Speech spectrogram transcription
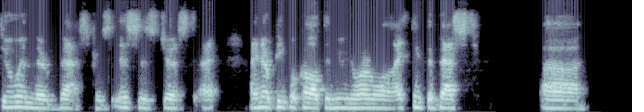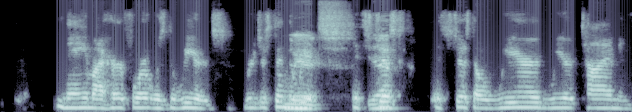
doing their best because this is just, I, I, know people call it the new normal. I think the best uh, name I heard for it was the weirds. We're just in the weirds. weirds. It's yeah. just, it's just a weird, weird time. And,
